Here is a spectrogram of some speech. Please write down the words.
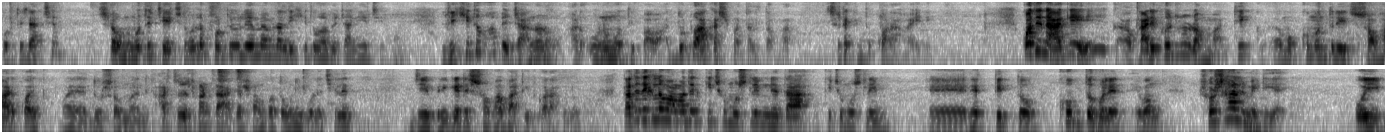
করতে যাচ্ছেন, সেটা অনুমতি চেয়েছেন বলে ফটিউলিয়ামে আমরা লিখিতভাবে জানিয়েছি। লিখিতভাবে জানানো আর অনুমতি পাওয়া দুটো আকাশ পাতাল তফাৎ, সেটা কিন্তু করা হয়নি। কদিন আগে কারি ফজলুর রহমান, ঠিক মুখ্যমন্ত্রীর সভার কয়েক দুশো মানে আটচল্লিশ ঘণ্টা আগে সম্ভবত উনি বলেছিলেন যে ব্রিগেডের সভা বাতিল করা হলো। তাতে দেখলাম আমাদের কিছু মুসলিম নেতা, কিছু মুসলিম নেতৃত্ব ক্ষুব্ধ হলেন এবং সোশ্যাল মিডিয়ায় ওই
